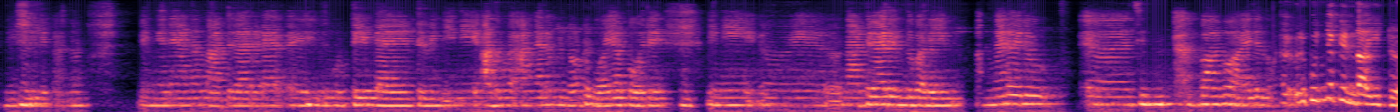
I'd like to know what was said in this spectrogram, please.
ഇനീഷ്യലി. കാരണം എങ്ങനെയാണ് നാട്ടുകാരുടെ ഒരു കുട്ടി ഉണ്ടായിട്ട് പിന്നെ ഇനി അത് അങ്ങനെ മുന്നോട്ട് പോയാൽ പോരെ. ഇനി നാട്ടുകാരെന്ത് പറയും? അങ്ങനെ ഒരു ഭാഗമായിരുന്നു. ഒരു കുഞ്ഞൊക്കെ ഉണ്ടായിട്ട്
